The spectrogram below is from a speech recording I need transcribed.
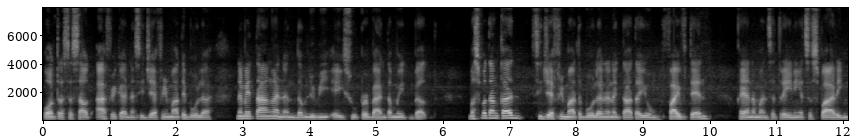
kontra sa South Africa na si Jeffrey Matebula na may tangan ng WBA Super Bantamweight belt. Mas matangkad si Jeffrey Matebula na nagtatayong 5'10 kaya naman sa training at sa sparring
